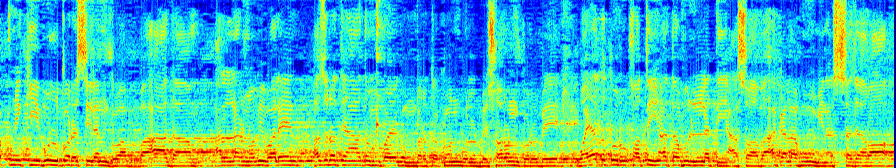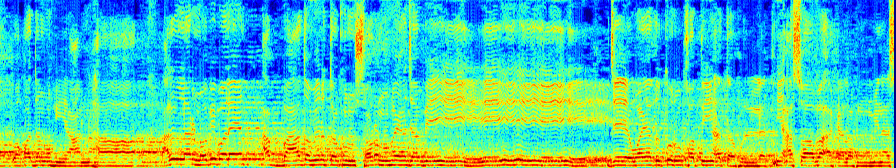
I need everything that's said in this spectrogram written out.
আপনি কি ভুল করেছিলেন গো আব্বা আদাম। আল্লাহর নবী বলেন হজরতে আদম পয়গম্বর তখন বলবে, স্মরণ করবে ওয়াদ করু ক্ষতি আতাহুল্লাতি আসবা আকালাহু মিনাস সাজারা ওয়া ক্বাদ নুহিয়া আনহা। আল্লাহর নবী বলেন, আব্বা আদমের তখন স্মরণ হয়ে যাবে। যে ওয়াদ করু খতিয়াতাহুল্লাতি আসাবা আকালাহু মিনাস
